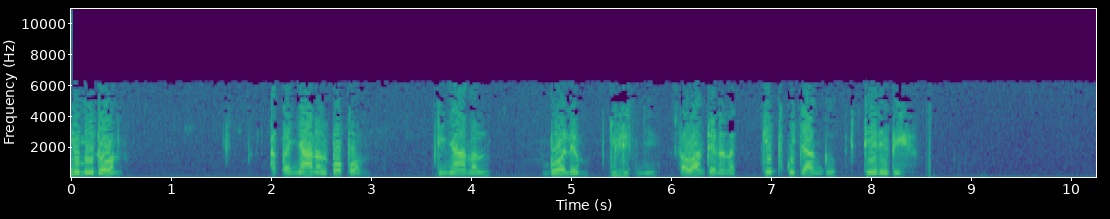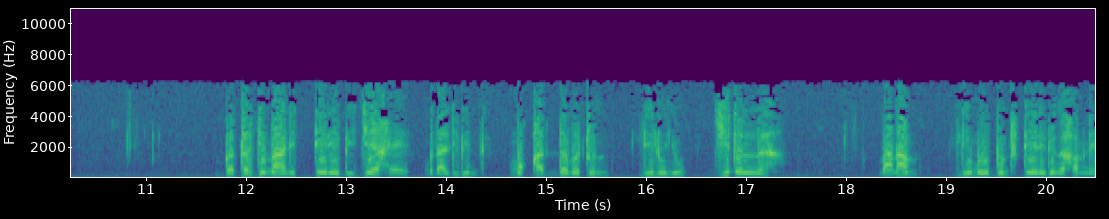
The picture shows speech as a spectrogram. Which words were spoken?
lu muy doon ak ñaanal boppam di ñaanal mboolem jullit ñi rawante na nag képp ku jàng téere bi. Ba tarjumaani téere bi jeexee mu daldi bind muqaddamatun li luñu jiital la. Maanaam lii mooy buntu téere bi nga xam ne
